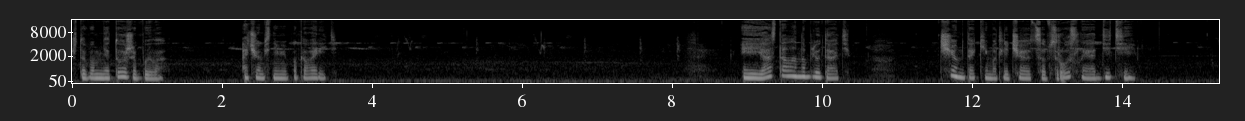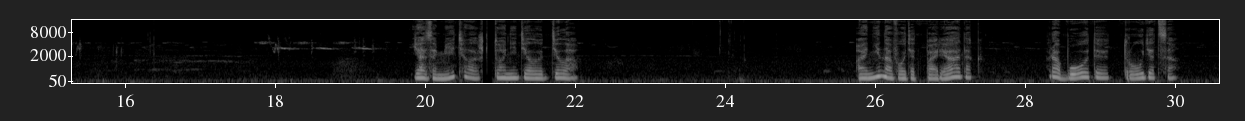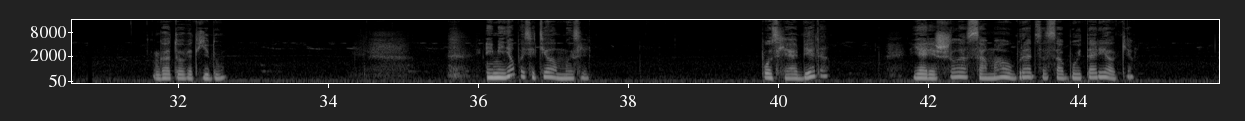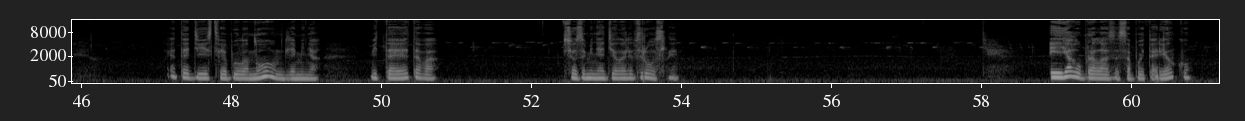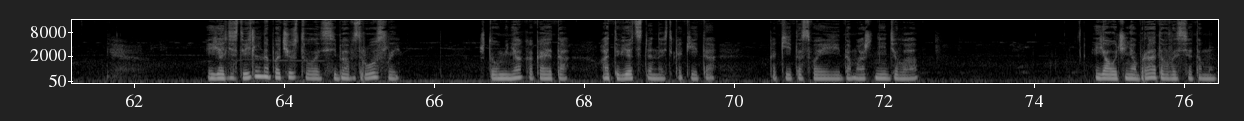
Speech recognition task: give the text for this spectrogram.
чтобы мне тоже было о чем с ними поговорить. И я стала наблюдать, чем таким отличаются взрослые от детей – я заметила, что они делают дела. Они наводят порядок, работают, трудятся, готовят еду. И меня посетила мысль. После обеда я решила сама убрать за собой тарелки. Это действие было новым для меня – ведь до этого все за меня делали взрослые. И я убрала за собой тарелку. И я действительно почувствовала себя взрослой, что у меня какая-то ответственность, какие-то какие-то свои домашние дела. И я очень обрадовалась этому.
